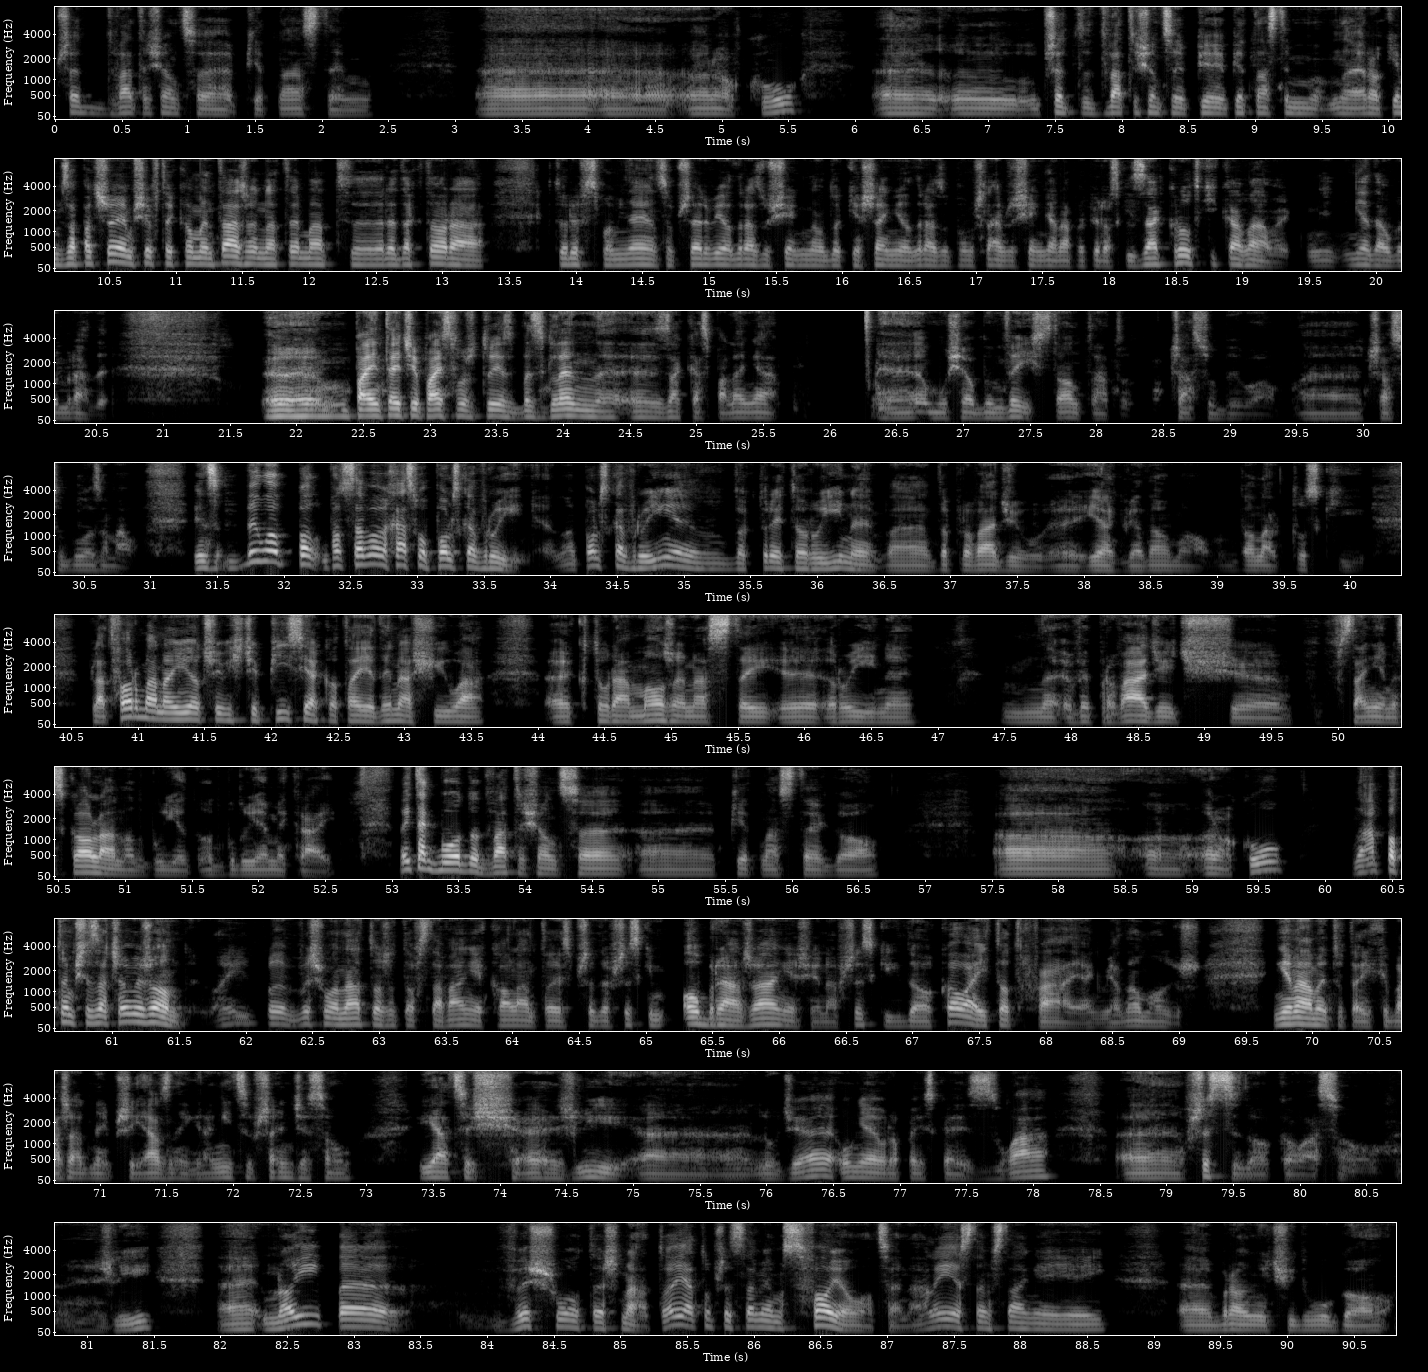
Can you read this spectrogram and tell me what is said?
przed 2015 roku E, e, przed 2015 rokiem. Zapatrzyłem się w te komentarze na temat redaktora, który wspominając o przerwie od razu sięgnął do kieszeni, od razu pomyślałem, że sięga na papieroski. Za krótki kawałek, nie, nie dałbym rady. E, pamiętajcie Państwo, że tu jest bezwzględny zakaz palenia. Musiałbym wyjść stąd, a to czasu było, e, czasu było za mało. Więc było podstawowe hasło Polska w ruinie. No, Polska w ruinie, do której to ruiny e, doprowadził, e, jak wiadomo, Donald Tusk i Platforma, no i oczywiście PiS jako ta jedyna siła, która może nas z tej ruiny mm, wyprowadzić, wstaniemy z kolan, odbudujemy kraj. No i tak było do 2015 roku, no a potem się zaczęły rządy. No i wyszło na to, że to wstawanie kolan to jest przede wszystkim obrażanie się na wszystkich dookoła i to trwa, jak wiadomo, już nie mamy tutaj chyba żadnej przyjaznej granicy, wszędzie są jacyś e, źli e, ludzie, Unia Europejska jest zła, e, wszyscy dookoła są źli, no i wyszło też na to, ja tu przedstawiam swoją ocenę, ale jestem w stanie jej bronić i długo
